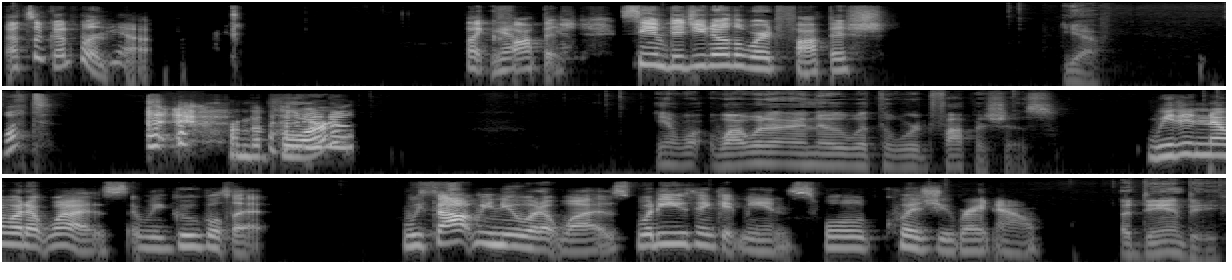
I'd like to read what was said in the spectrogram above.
That's a good one. Yeah. Like Yeah. foppish. Sam, did you know the word foppish? Yeah. What? From How do you before. Yeah, wh- why would I know what the word foppish is? we didn't know what it was, and we Googled it. We thought we knew what it was. What do you think it means? We'll quiz you right now. A dandy.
